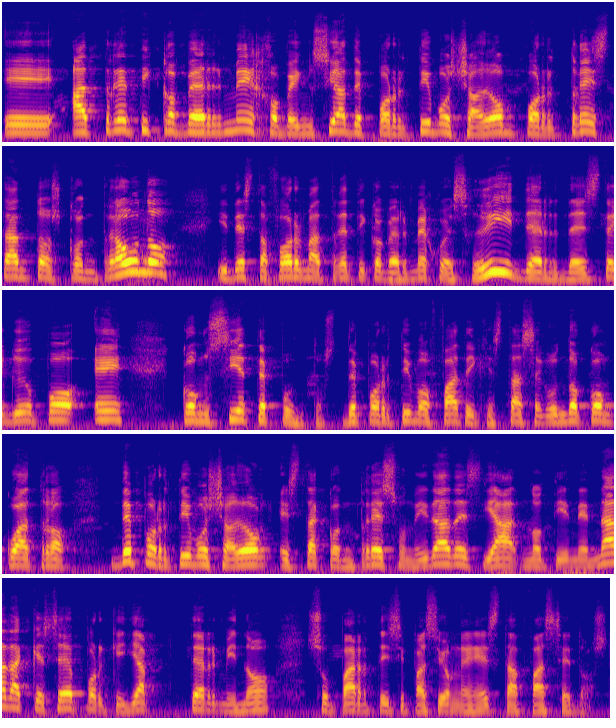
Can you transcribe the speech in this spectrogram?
eh, Atlético Bermejo venció a Deportivo Chalón por tres tantos contra uno y de esta forma Atlético Bermejo es líder de este grupo E con siete puntos. Deportivo que está segundo con cuatro. Deportivo Chalón está con tres unidades. Ya no tiene nada que ser porque ya terminó su participación en esta fase 2.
